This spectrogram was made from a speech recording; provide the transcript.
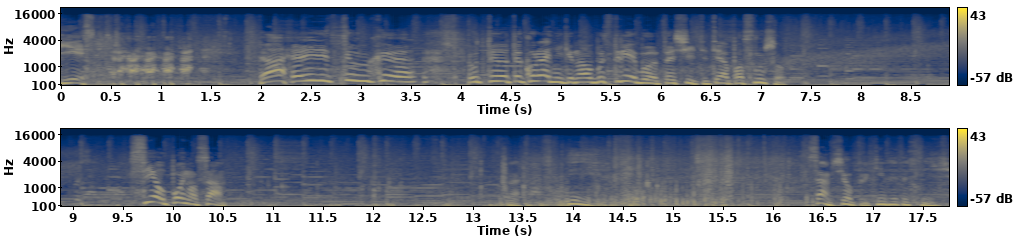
Есть! А, сука! Вот ты вот аккуратненько, надо быстрее было тащить, я тебя послушал. Сел, понял сам. На. Сам сел, прикинь. Это охренеть.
